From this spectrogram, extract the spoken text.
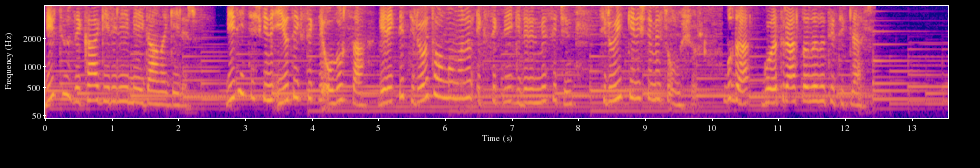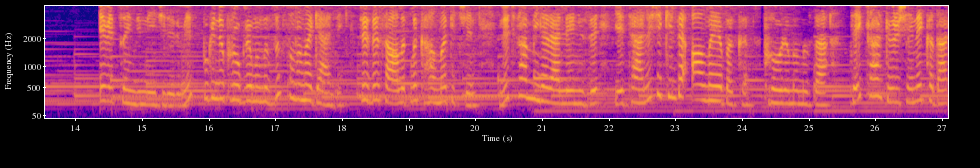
bir tür zeka geriliği meydana gelir. Bir yetişkinin iyot eksikliği olursa gerekli tiroid hormonlarının eksikliği giderilmesi için tiroid genişlemesi oluşur. Bu da guatr hastalığını tetikler. Evet sayın dinleyicilerimiz, bugün de programımızın sonuna geldik. Siz de sağlıklı kalmak için lütfen minerallerinizi yeterli şekilde almaya bakın. Programımızda tekrar görüşene kadar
